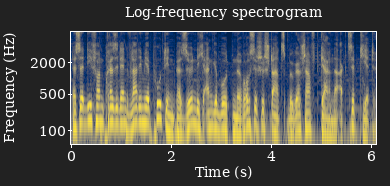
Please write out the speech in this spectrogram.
dass er die von Präsident Wladimir Putin persönlich angebotene russische Staatsbürgerschaft gerne akzeptierte.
